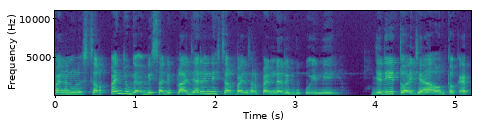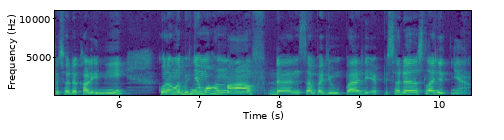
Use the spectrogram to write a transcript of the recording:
pengen nulis cerpen juga bisa dipelajari nih cerpen-cerpen dari buku ini. Jadi itu aja untuk episode kali ini. Kurang lebihnya mohon maaf dan sampai jumpa di episode selanjutnya.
